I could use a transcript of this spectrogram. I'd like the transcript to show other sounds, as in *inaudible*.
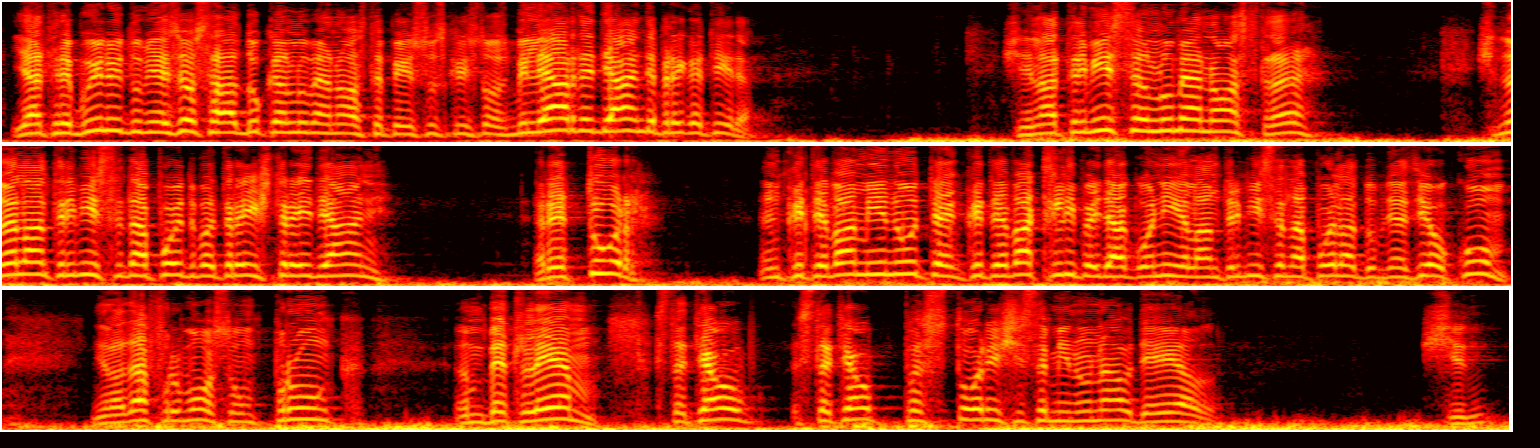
i-a trebuit lui Dumnezeu să-L aducă în lumea noastră pe Iisus Hristos. Miliarde de ani de pregătire. Și l-a trimis în lumea noastră și noi l-am trimis înapoi după 33 de ani. Retur. În câteva minute, în câteva clipe de agonie, l-am trimis înapoi la Dumnezeu. Cum? Ne l-a dat frumos un prunc în Betlem. Stăteau, stăteau păstorii și se minunau de el. Și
